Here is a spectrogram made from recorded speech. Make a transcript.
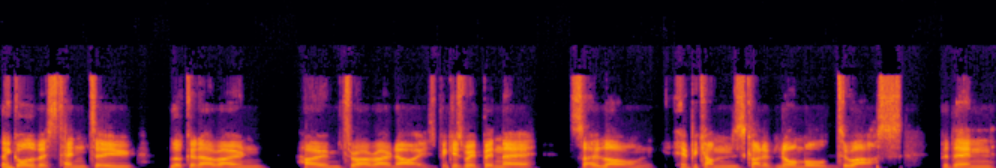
I think all of us tend to look at our own home through our own eyes because we've been there so long, it becomes kind of normal mm. to us. But then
